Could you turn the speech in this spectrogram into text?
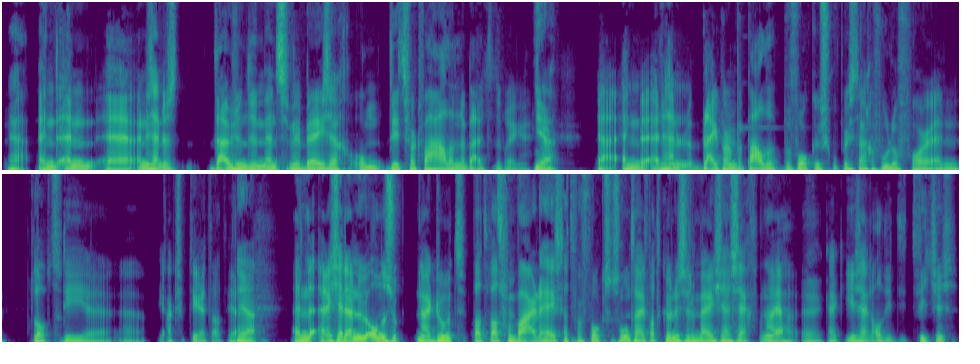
Ja, ja. En, en, eh, en er zijn dus duizenden mensen mee bezig om dit soort verhalen naar buiten te brengen. Ja, Ja, en, en hen- blijkbaar een bepaalde bevolkingsgroep is daar gevoelig voor en klopt. die, eh, eh, die accepteert dat. Ja. Ja. En, en als je daar nu onderzoek naar doet, wat, wat voor waarde heeft dat voor volksgezondheid? Wat kunnen ze ermee? Als jij zegt van, nou ja, eh, kijk, hier zijn al die, die tweetjes.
